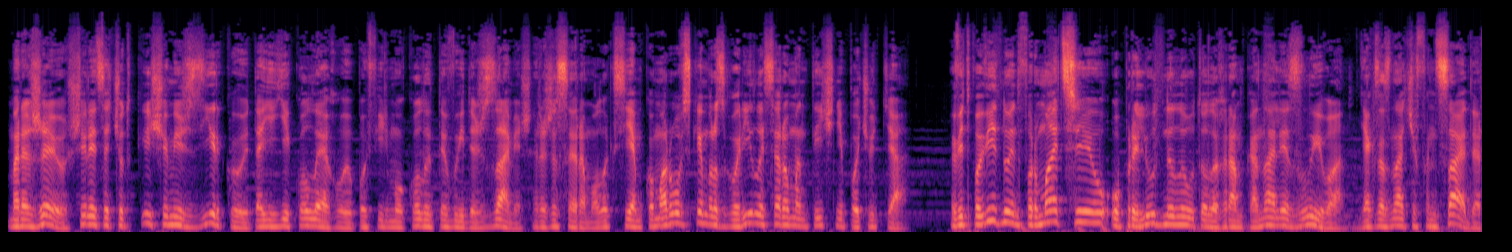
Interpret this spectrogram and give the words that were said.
Мережею ширяться чутки, що між зіркою та її колегою по фільму Коли ти вийдеш заміж режисером Олексієм Комаровським розгорілися романтичні почуття. Відповідну інформацію оприлюднили у телеграм-каналі Злива. Як зазначив інсайдер,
